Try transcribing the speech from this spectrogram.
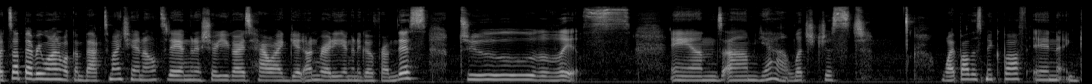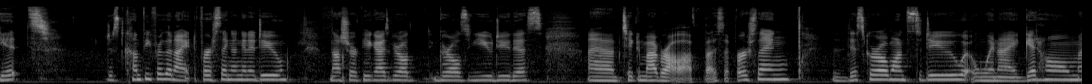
What's up everyone? Welcome back to my channel. Today I'm going to show you guys how I get unready. I'm going to go from this to this. And um, yeah, let's just wipe all this makeup off and get just comfy for the night. First thing I'm going to do, not sure if you guys girl, girls, you do this, I'm taking my bra off. That's the first thing this girl wants to do when I get home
